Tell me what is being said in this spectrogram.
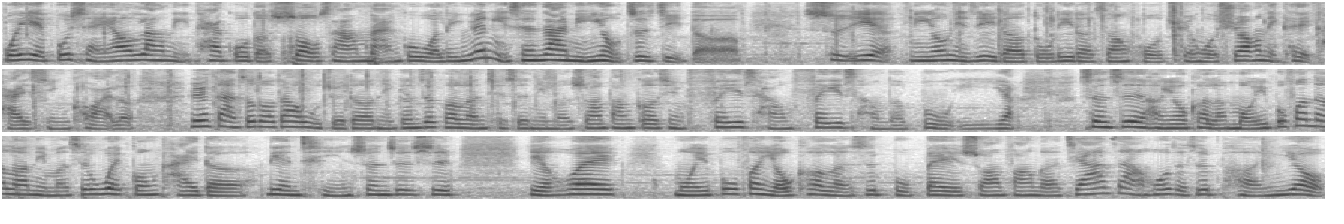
我也不想要让你太过的受伤难过，我宁愿你现在你有自己的。事业，你有你自己的独立的生活圈，我希望你可以开心快乐，因为感受得到，我觉得你跟这个人其实你们双方个性非常非常的不一样，甚至很有可能某一部分的人你们是未公开的恋情，甚至是也会某一部分有可能是不被双方的家长或者是朋友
